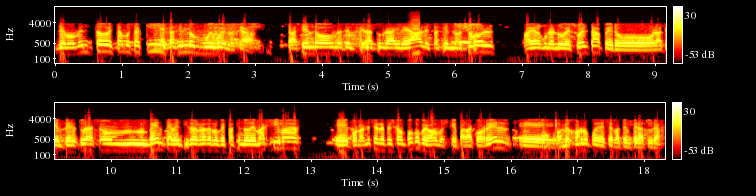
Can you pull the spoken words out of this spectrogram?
de momento estamos aquí, está siendo muy bueno, o sea, está haciendo una temperatura ideal, está haciendo sol, hay alguna nube suelta, pero la temperatura son 20 a 22 grados lo que está haciendo de máxima. Eh, por la noche refresca un poco, pero vamos, que para correr eh, mejor no puede ser la temperatura.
